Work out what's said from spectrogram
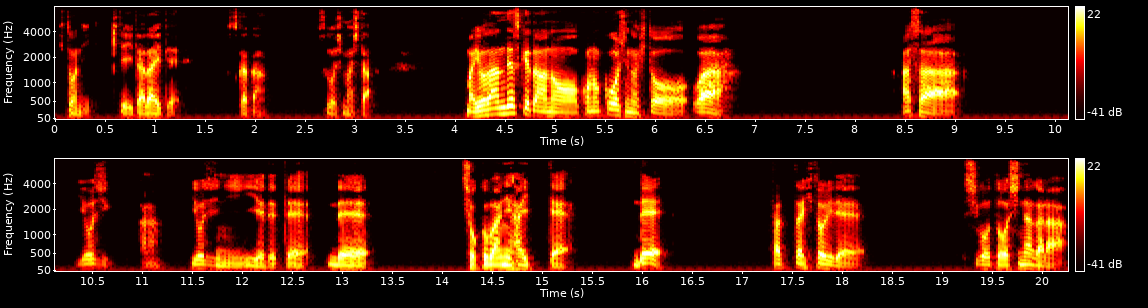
人に来ていただいて2日間過ごしました。まあ余談ですけど、あの、この講師の人は、朝4時かな？4時に家出て、で、職場に入って、で、たった一人で仕事をしながら、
